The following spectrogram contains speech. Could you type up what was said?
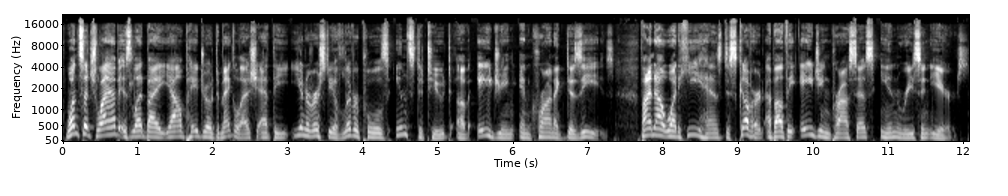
One such lab is led by João Pedro de Magalhães at the University of Liverpool's Institute of Aging and Chronic Disease. Find out what he has discovered about the aging process in recent years.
